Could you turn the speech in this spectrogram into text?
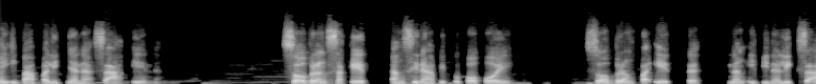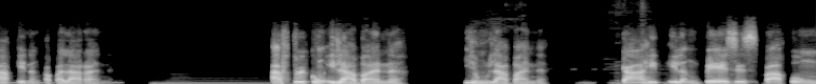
ay ipapalit niya na sa akin. Sobrang sakit ang sinapit ko, Popoy. Sobrang pait nang ipinalik sa akin ng kapalaran. After kong ilaban, yung laban, kahit ilang beses pa akong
